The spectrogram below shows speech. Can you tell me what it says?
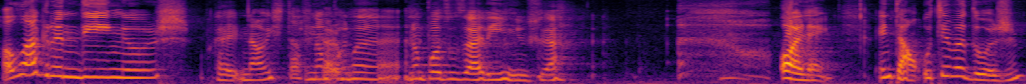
Olá, grandinhos. Ok, não, isto está a Não, ficar po- uma. não podes usar inhos já. Olhem, então, o tema de hoje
